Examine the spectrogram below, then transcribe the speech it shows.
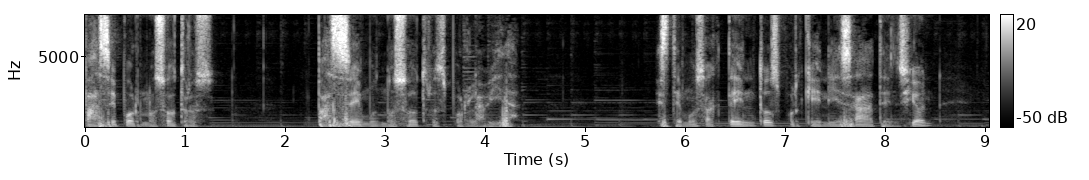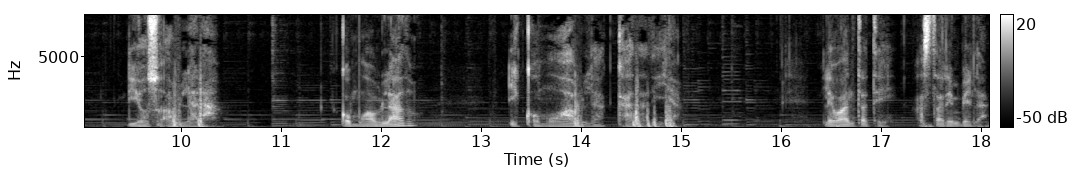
pase por nosotros, pasemos nosotros por la vida. Estemos atentos porque en esa atención Dios hablará, como ha hablado y como habla cada día. Levántate a estar en vela.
